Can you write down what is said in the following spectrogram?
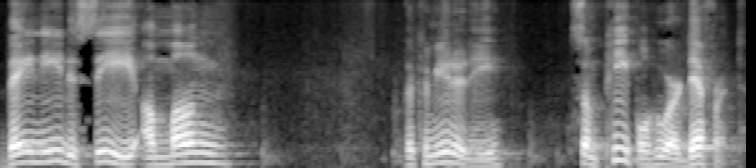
They need to see among the community some people who are different,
